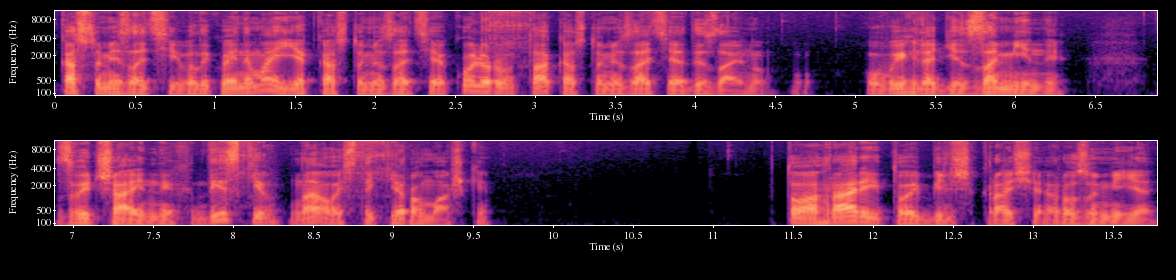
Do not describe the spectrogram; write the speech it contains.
Кастомізації великої немає, є кастомізація кольору та кастомізація дизайну у вигляді заміни звичайних дисків на ось такі ромашки. Хто аграрій, той більш краще розуміє,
